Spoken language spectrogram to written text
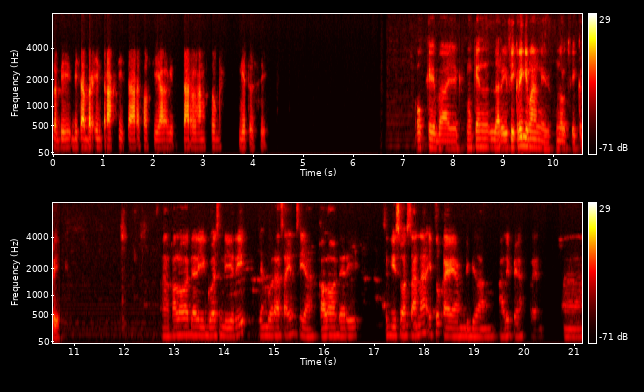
lebih bisa berinteraksi secara sosial gitu secara langsung gitu sih. Oke baik. Mungkin dari Fikri gimana nih menurut Fikri? Nah kalau dari gue sendiri yang gue rasain sih ya kalau dari segi suasana itu kayak yang dibilang Alif ya friend uh,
